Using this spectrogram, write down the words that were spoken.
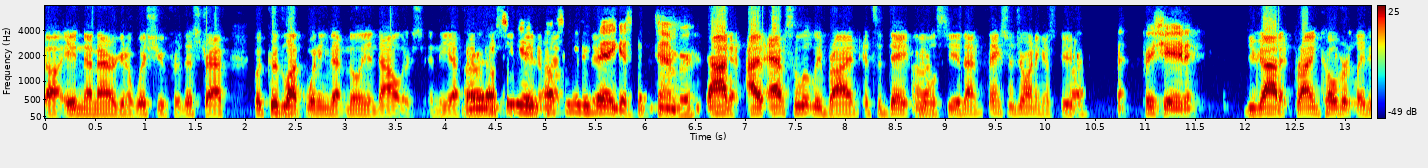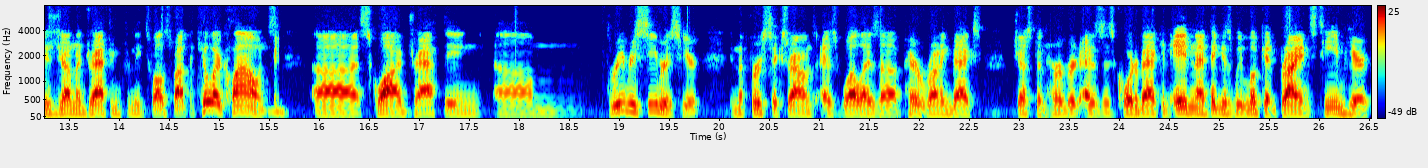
uh, Aiden and I are going to wish you for this draft, but good luck winning that million dollars in the FFPC. All right, I'll see you. I'll see you in Vegas September. Got it. I absolutely, Brian. It's a date. All we right. will see you then. Thanks for joining us, dude. Right. Appreciate it. You got it. Brian Covert, ladies and gentlemen, drafting from the 12 spot. The Killer Clowns uh, squad drafting um, three receivers here in the first six rounds, as well as a pair of running backs, Justin Herbert as his quarterback. And Aiden, I think as we look at Brian's team here,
